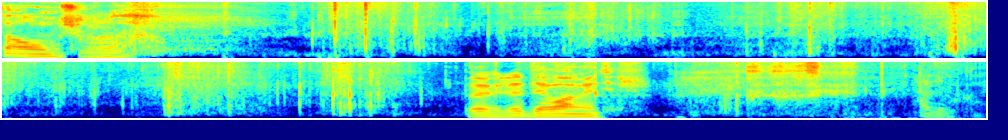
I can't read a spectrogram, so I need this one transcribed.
daha olmuş burada. Böyle devam ediyor. Hadi bakalım.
